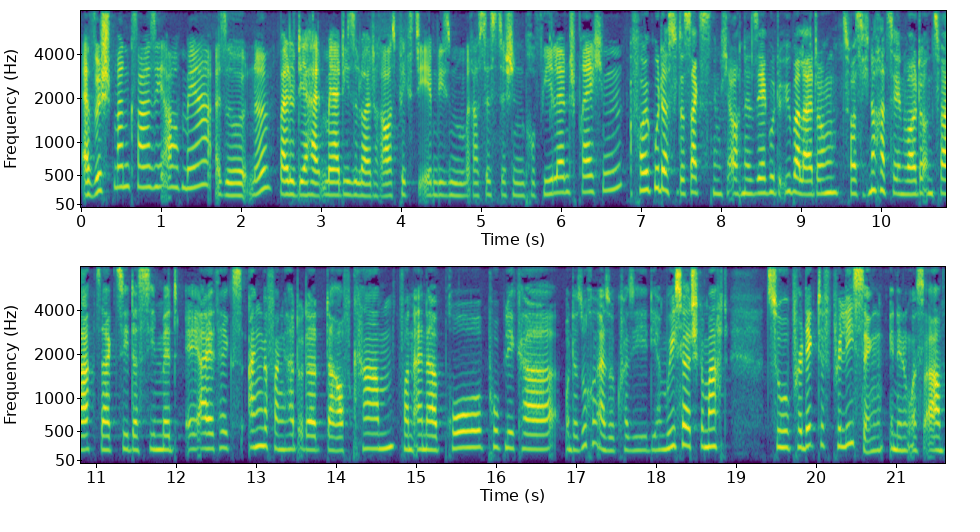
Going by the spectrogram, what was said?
erwischt man quasi auch mehr. Also, ne, weil du dir halt mehr diese Leute rauspickst, die eben diesem rassistischen Profil entsprechen. Voll gut, dass du das sagst. Das ist nämlich auch eine sehr gute Überleitung zu was ich noch erzählen wollte. Und zwar sagt sie, dass sie mit AI Ethics angefangen hat oder darauf kam von einer Pro-Publica-Untersuchung, also quasi, die haben Research gemacht zu Predictive Policing in den USA.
